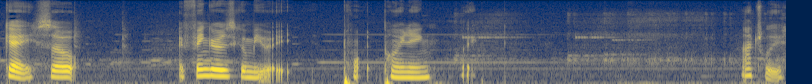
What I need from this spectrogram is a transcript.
Okay, so, my finger is gonna be right po pointing, like, actually,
